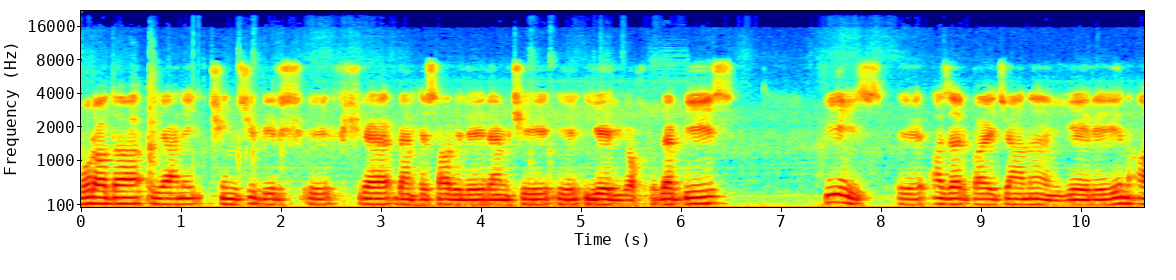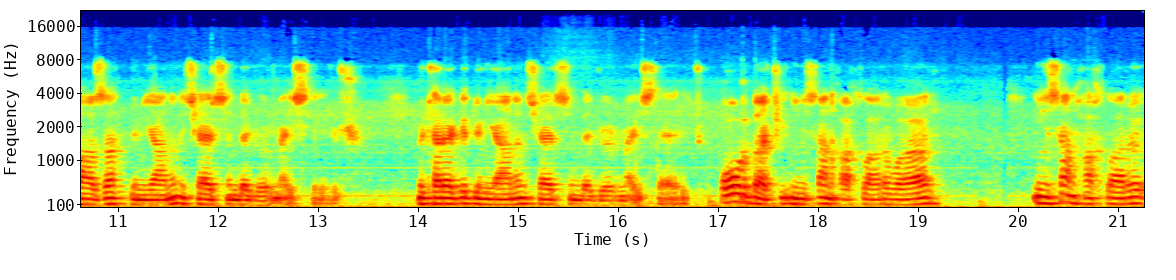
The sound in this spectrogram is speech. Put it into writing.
Burada yəni ikinci bir e, fikrə mən hesab edirəm ki, e, yer yoxdur və biz biz e, Azərbaycanın yerin azad dünyanın içərisində görmək istəyirik. Mütərəqqi dünyanın içərisində görmək istəyirik. Oradakı insan haqları var. İnsan haqları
